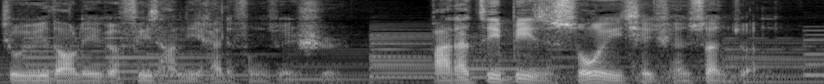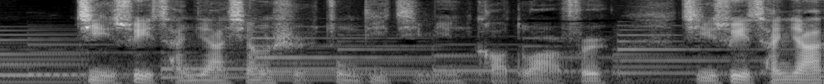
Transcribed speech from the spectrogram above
就遇到了一个非常厉害的风水师，把他这辈子所有一切全算准了。几岁参加乡试中第几名，考多少分？几岁参加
